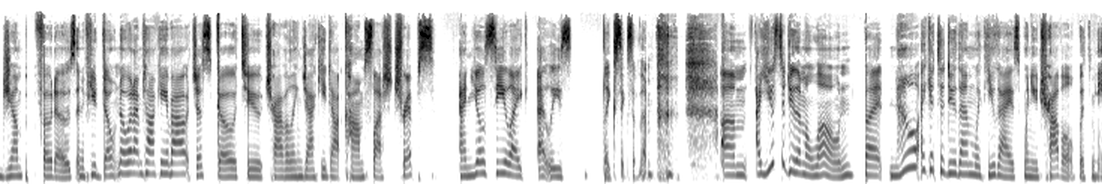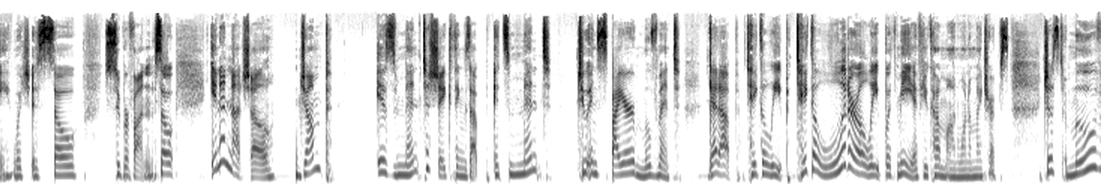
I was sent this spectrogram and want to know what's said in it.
jump photos. And if you don't know what I'm talking about, just go to travelingjackie.com slash trips and you'll see like at least like six of them. um, I used to do them alone, but now I get to do them with you guys when you travel with me, which is so super fun. So, in a nutshell, Jump is meant to shake things up. It's meant to inspire movement. Get up, take a leap, take a literal leap with me if you come on one of my trips. Just move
